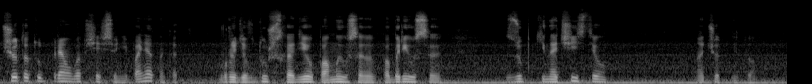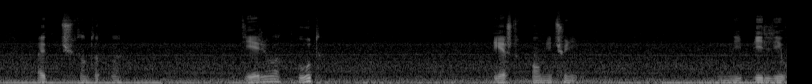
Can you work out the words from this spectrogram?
Что-то тут прям вообще все непонятно как-то. Вроде в душ сходил, помылся, побрился, зубки начистил. Но что-то не то. А это что там такое? Дерево? Тут? Я что-то, по-моему, ничего не не пилил.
